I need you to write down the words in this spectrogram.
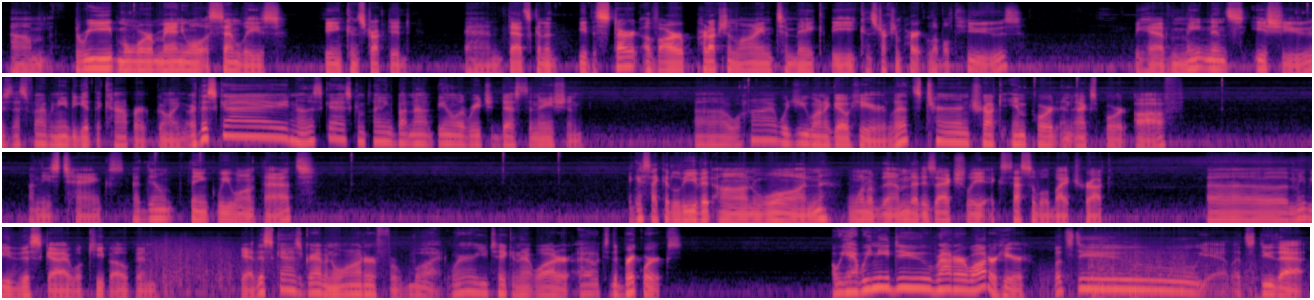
um, three more manual assemblies being constructed. And that's going to be the start of our production line to make the construction part level twos. We have maintenance issues. That's why we need to get the copper going. Or this guy, no, this guy's complaining about not being able to reach a destination. Uh, why would you want to go here? Let's turn truck import and export off on these tanks. I don't think we want that. I guess I could leave it on one, one of them that is actually accessible by truck. Uh, maybe this guy will keep open. Yeah, this guy's grabbing water for what? Where are you taking that water? Oh, to the brickworks. Oh yeah, we need to route our water here. Let's do, yeah, let's do that.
